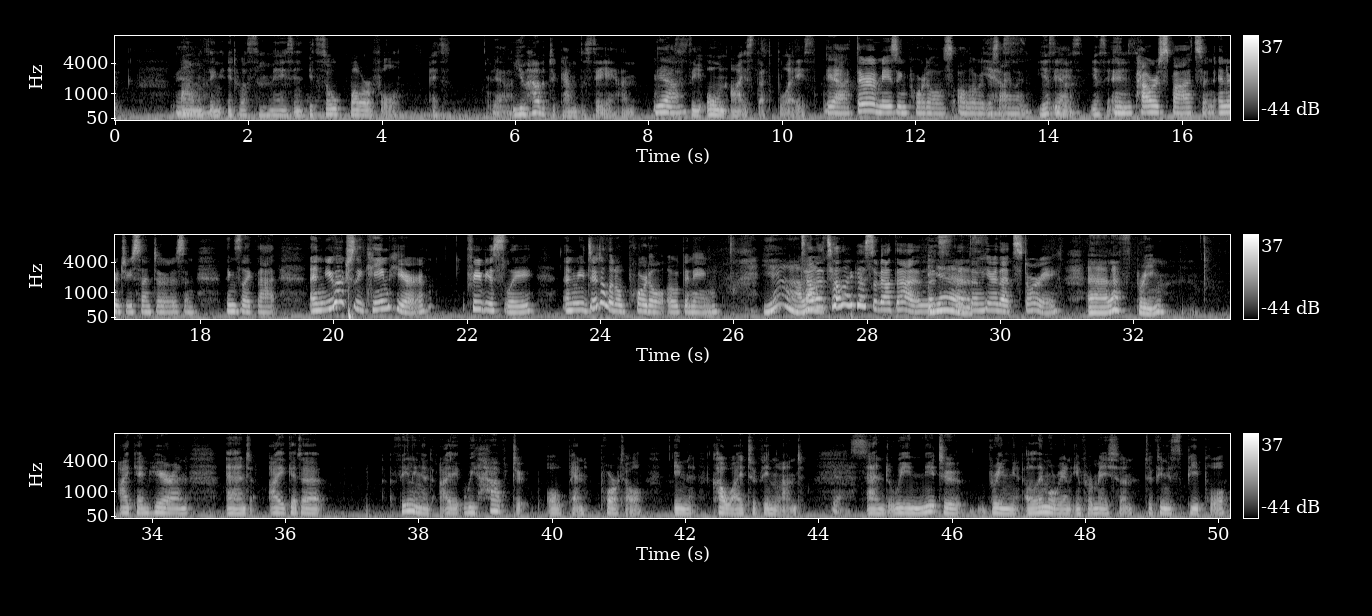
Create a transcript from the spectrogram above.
mountain. It was amazing. It's so powerful. It's Yeah, you have to come to see and yeah, see own eyes that place. yeah. There are amazing portals all over this island. Yes, it is. Yeah. Yes, it is. and power spots and energy centers and things like that. And you actually came here previously, and we did a little portal opening. Yeah, Tell last, tell our guests about that, and let's let them hear that story. uh, last spring, I came here and and I get a feeling that I we have to open portal in Kauai to Finland. Yes. and we need to bring Lemurian information to Finnish people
